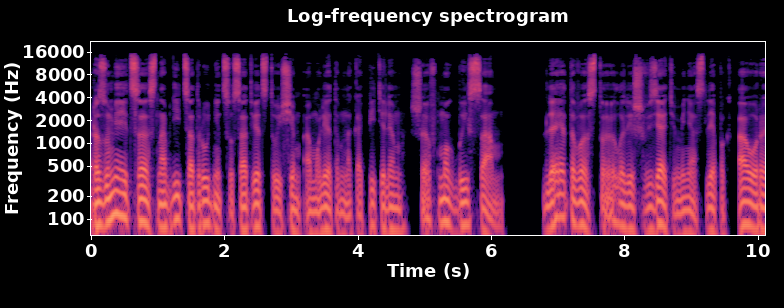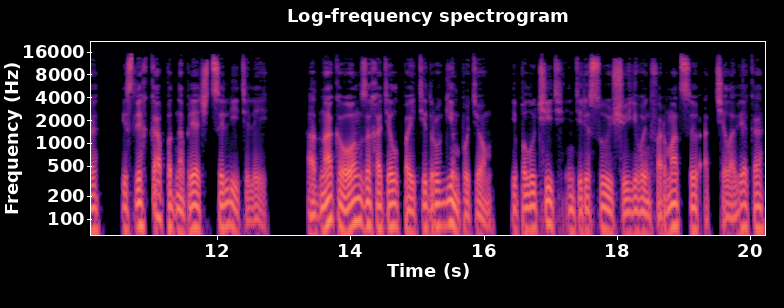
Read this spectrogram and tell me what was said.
Разумеется, снабдить сотрудницу соответствующим амулетом-накопителем шеф мог бы и сам. Для этого стоило лишь взять у меня слепок ауры и слегка поднапрячь целителей. Однако он захотел пойти другим путем и получить интересующую его информацию от человека,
